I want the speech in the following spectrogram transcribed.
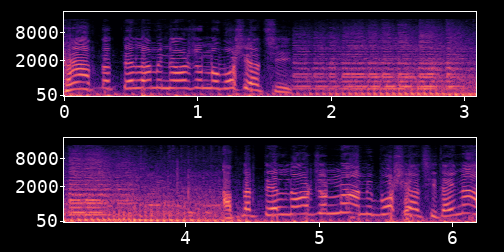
হ্যাঁ আপনার তেল আমি নেওয়ার জন্য বসে আছি। আপনার তেল নেওয়ার জন্য আমি বসে আছি, তাই না?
